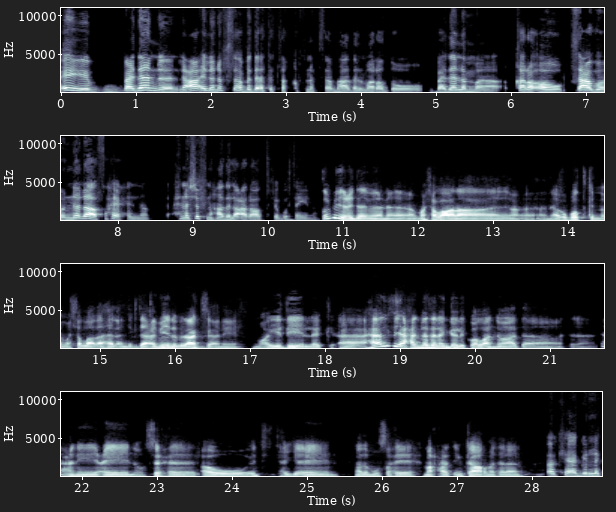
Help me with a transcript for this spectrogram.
إي بعدين العائلة نفسها بدأت تثقف نفسها بهذا المرض وبعدين لما قرأوا صعبوا إنه لا صحيح إنه إحنا شفنا هذه الأعراض في بثينة طبيعي دا يعني ما شاء الله أنا يعني أغبطك إنه ما شاء الله الأهل عندك داعمين بالعكس يعني مؤيدين لك. آه، هل في أحد مثلا قال لك والله إنه هذا مثلا يعني عين أو سحر أو أنت تتهيئين هذا مو صحيح مرحلة إنكار مثلا؟ okay أقول لك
